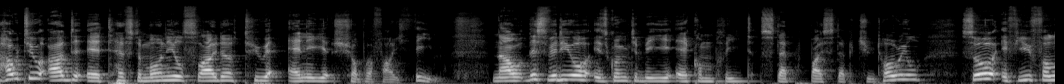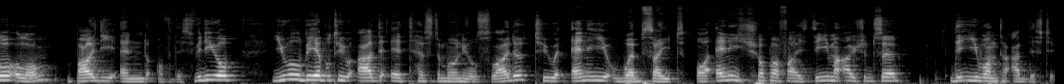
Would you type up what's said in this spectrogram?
how to add a testimonial slider to any Shopify theme. Now, this video is going to be a complete step-by-step -step tutorial, so if you follow along by the end of this video, you will be able to add a testimonial slider to any website or any Shopify theme, I should say, that you want to add this to.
